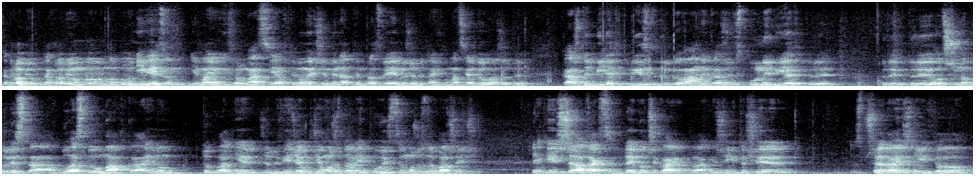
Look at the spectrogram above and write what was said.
Tak robią, tak robią, bo, no, bo nie wiedzą, nie mają informacji, a w tym momencie my nad tym pracujemy, żeby ta informacja była, żeby każdy bilet, który jest wydrukowany, każdy wspólny bilet, który, który, który otrzyma turysta, była z tyłu mapka i on dokładnie, żeby wiedział, gdzie może dalej pójść, co może zobaczyć, jakie jeszcze atrakcje tutaj go czekają, tak? Jeżeli to się sprzeda, jeżeli to,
